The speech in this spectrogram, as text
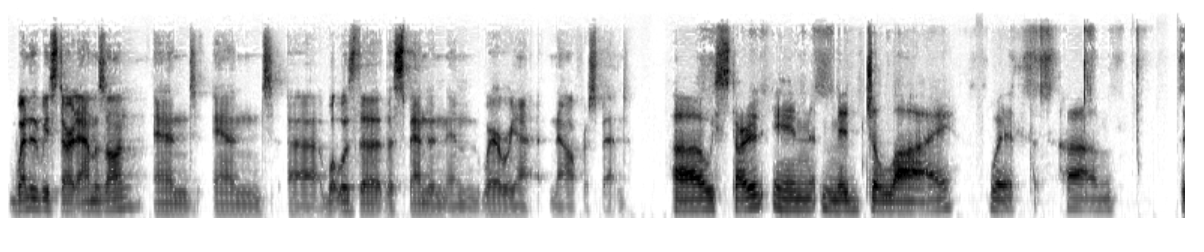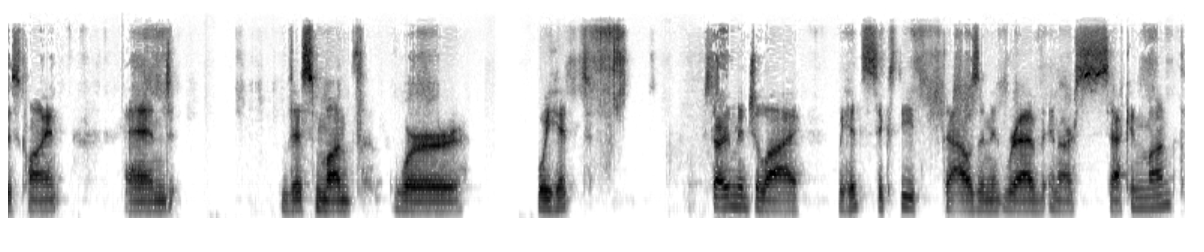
When did we start Amazon, and and uh, what was the the spend, and, and where are we at now for spend? Uh, we started in mid July with um, this client, and this month we're we hit started mid July. We hit sixty thousand rev in our second month,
